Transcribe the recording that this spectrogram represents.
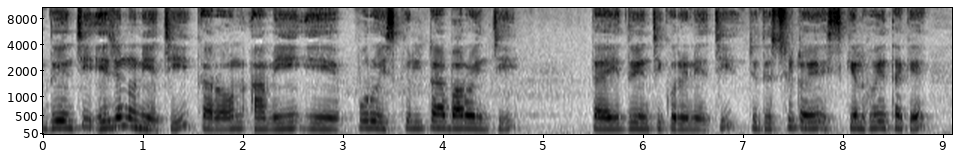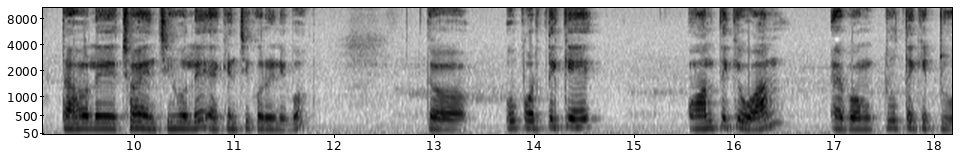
দুই ইঞ্চি এই জন্য নিয়েছি কারণ আমি পুরো স্কেলটা বারো ইঞ্চি, তাই দুই ইঞ্চি করে নিয়েছি। যদি ছোটো স্কেল হয়ে থাকে তাহলে ছয় ইঞ্চি হলে এক ইঞ্চি করে নিব। তো উপর থেকে ওয়ান থেকে ওয়ান এবং টু থেকে টু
